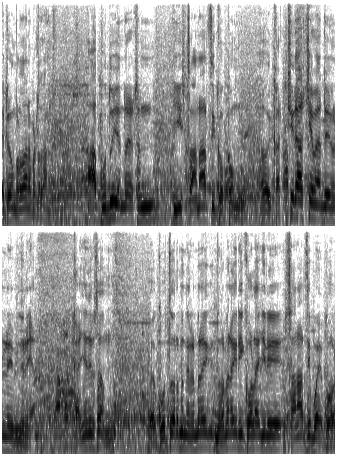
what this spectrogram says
ഏറ്റവും പ്രധാനപ്പെട്ടതാണ്. ആ പുതു ജനറേഷൻ ഈ സ്ഥാനാർത്ഥിക്കൊപ്പം കക്ഷി രാഷ്ട്രീയമായ പിന്തുണയാണ്. കഴിഞ്ഞ ദിവസം കൂത്തുപറമ്പ് നിർമ്മല നിർമ്മലഗിരി കോളേജിൽ സ്ഥാനാർത്ഥി പോയപ്പോൾ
